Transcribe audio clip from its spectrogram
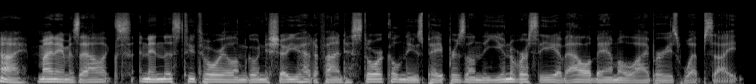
Hi, my name is Alex, and in this tutorial I'm going to show you how to find historical newspapers on the University of Alabama Library's website.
